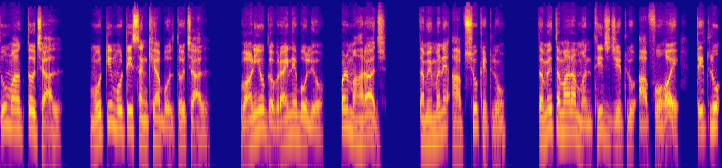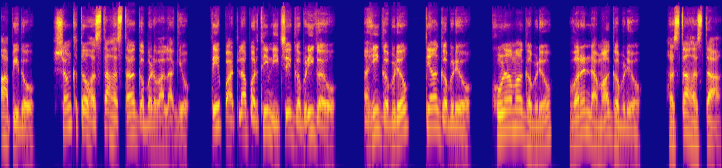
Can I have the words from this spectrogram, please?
તું માગતો ચાલ. મોટી મોટી સંખ્યા બોલતો ચાલ. વાણિયો ગભરાઈને બોલ્યો, પણ મહારાજ, તમે મને આપશો કેટલું? તમે તમારા મનથી જ જેટલું આપવું હોય, તેટલું આપી દો. શંખ તો હસતા હસતા ગબડવા લાગ્યો. તે પાટલા પરથી નીચે ગબડી ગયો. અહીં ગબડ્યો, ત્યાં ગબડ્યો. ખૂણામાં ગબડ્યો, વરંડામાં ગબડ્યો. હસતા હસતા,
